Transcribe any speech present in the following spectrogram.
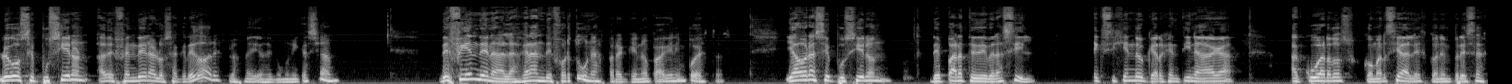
Luego se pusieron a defender a los acreedores, los medios de comunicación. Defienden a las grandes fortunas para que no paguen impuestos. Y ahora se pusieron de parte de Brasil, exigiendo que Argentina haga acuerdos comerciales con empresas,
